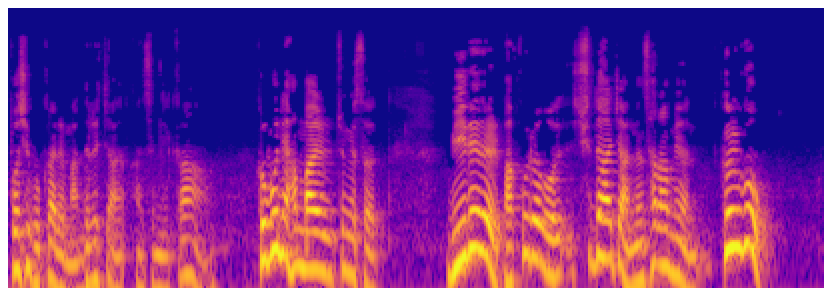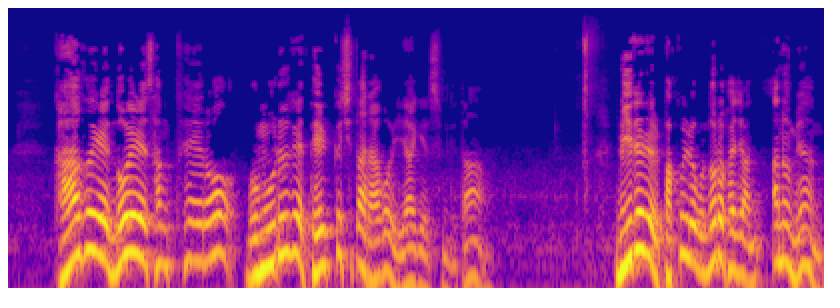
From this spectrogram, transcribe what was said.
도시 국가를 만들었지 않- 않습니까? 그분이 한 말 중에서 미래를 바꾸려고 시도하지 않는 사람은 결국 과거의 노예 상태로 머무르게 될 것이다 라고 이야기했습니다. 미래를 바꾸려고 노력하지 않- 않으면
